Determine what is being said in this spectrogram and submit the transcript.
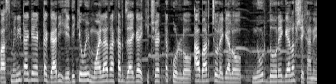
পাঁচ মিনিট আগে একটা গাড়ি এদিকে ওই ময়লা রাখার জায়গায় কিছু একটা করল। আবার চলে গেল। নূর দৌড়ে গেল সেখানে।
